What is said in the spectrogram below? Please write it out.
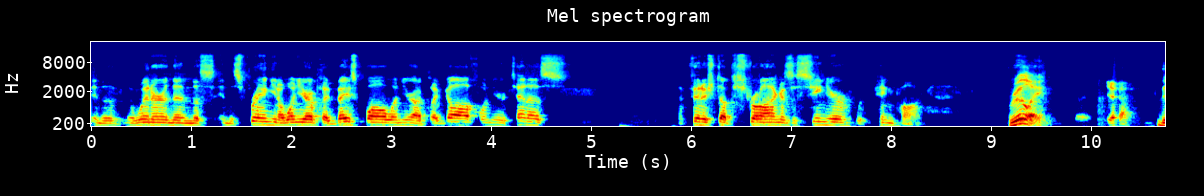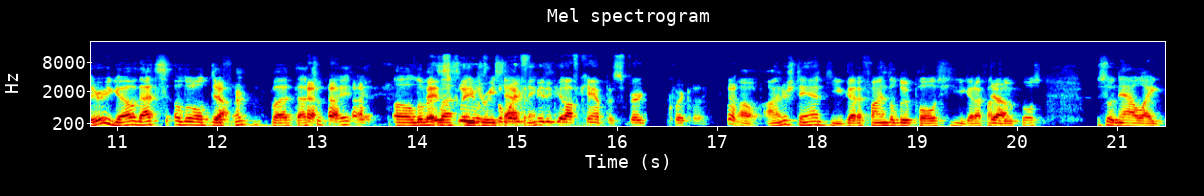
in the, the winter, and then the, in the spring. You know, one year I played baseball, one year I played golf, one year tennis. I finished up strong as a senior with ping pong. Really? Yeah. There you go. That's a little different, yeah. but that's okay. a little bit less injuries happening. for me to get off campus very quickly. oh, I understand. You got to find the loopholes. You got to find yeah. the loopholes. So now, like,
